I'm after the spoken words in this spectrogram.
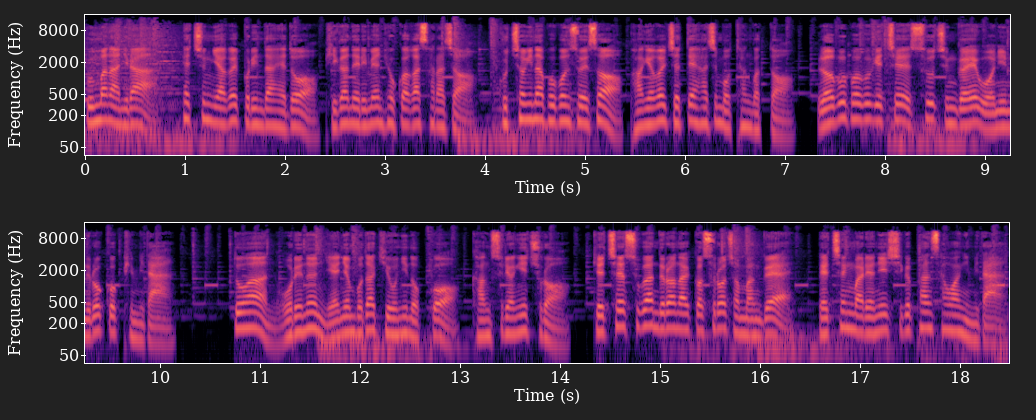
뿐만 아니라 해충약을 뿌린다 해도 비가 내리면 효과가 사라져 구청이나 보건소에서 방역을 제때 하지 못한 것도 러브버그 개체 수 증가의 원인으로 꼽힙니다. 또한 올해는 예년보다 기온이 높고 강수량이 줄어 개체 수가 늘어날 것으로 전망돼 대책 마련이 시급한 상황입니다.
